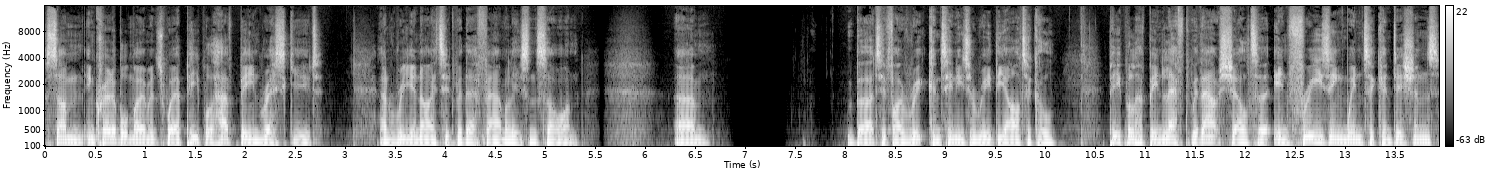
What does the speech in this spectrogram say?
some incredible moments where people have been rescued and reunited with their families and so on. Um, but if I re- continue to read the article, people have been left without shelter in freezing winter conditions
